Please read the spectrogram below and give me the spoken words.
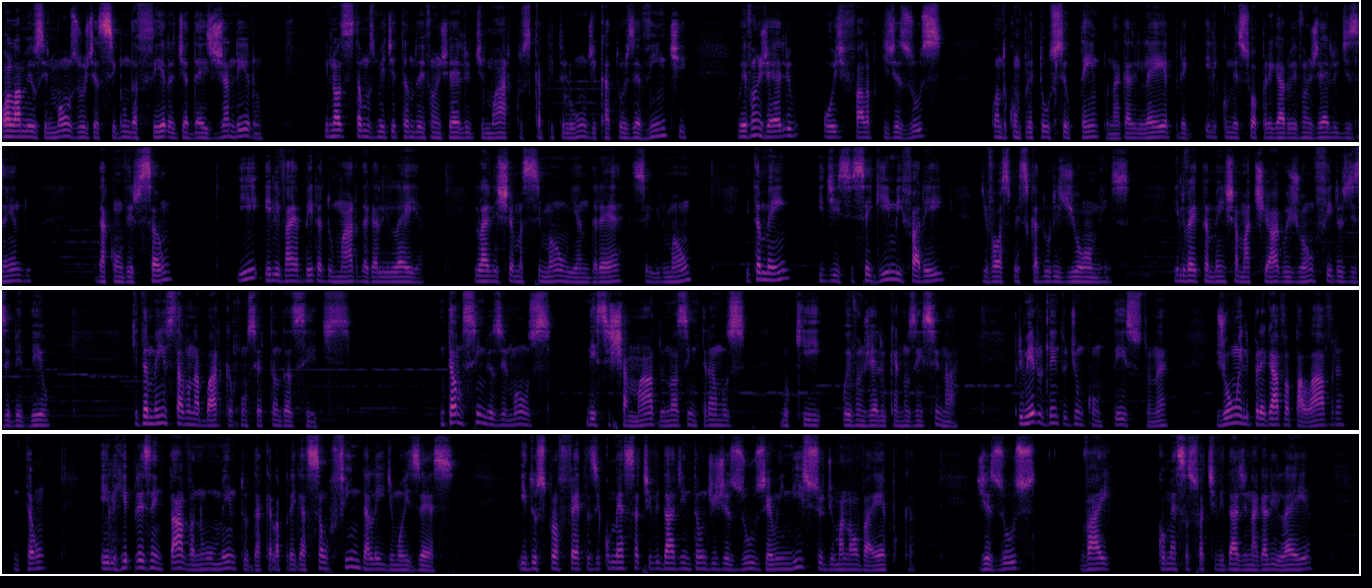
Olá, meus irmãos. Hoje é segunda-feira, dia 10 de janeiro, e nós estamos meditando o Evangelho de Marcos, capítulo 1, de 14 a 20. O Evangelho hoje fala porque Jesus, quando completou o seu tempo na Galileia, ele começou a pregar o Evangelho dizendo da conversão e ele vai à beira do mar da Galileia. Lá ele chama Simão e André, seu irmão, e também e disse: Segui-me e farei de vós pescadores de homens. Ele vai também chamar Tiago e João, filhos de Zebedeu, que também estavam na barca consertando as redes. Então, assim, meus irmãos, nesse chamado nós entramos no que o Evangelho quer nos ensinar. Primeiro, dentro de um contexto, né? João ele pregava a palavra, então ele representava no momento daquela pregação o fim da lei de Moisés e dos profetas, e começa a atividade então de Jesus, é o início de uma nova época. Jesus vai, começa a sua atividade na Galileia,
